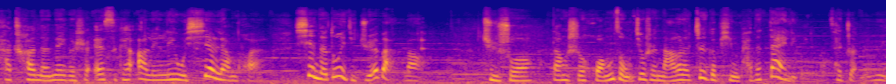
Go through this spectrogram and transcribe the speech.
他穿的那个是 SK 二零零五限量款，现在都已经绝版了。据说当时黄总就是拿了这个品牌的代理才转的运。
